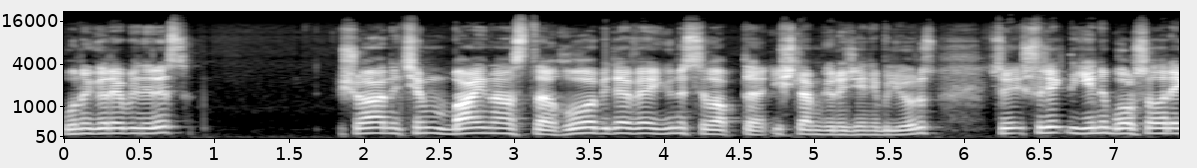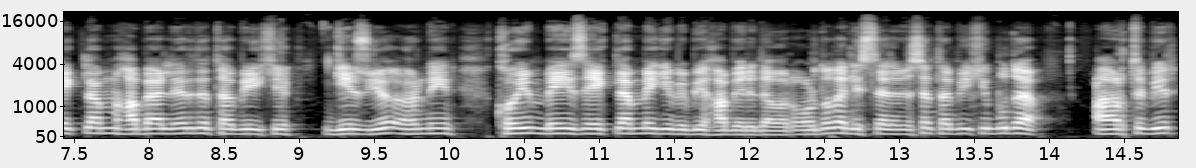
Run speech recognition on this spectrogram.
Bunu görebiliriz şu an için Binance'da, Huobi'de ve Uniswap'ta işlem göreceğini biliyoruz. Sü- Sürekli yeni borsalara eklenme haberleri de tabii ki geziyor. Örneğin Coinbase'e eklenme gibi bir haberi de var. Orada da listelenirse tabii ki bu da artı bir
